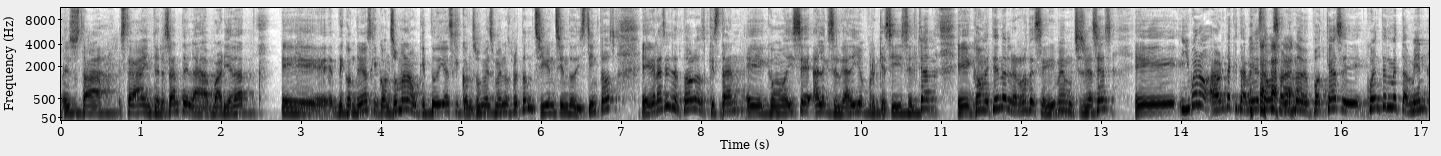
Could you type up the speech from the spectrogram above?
Eso está, está interesante, la variedad eh, de contenidos que consuman, aunque tú digas que consumes menos, Breton, siguen siendo distintos. Eh, gracias a todos los que están, eh, como dice Alex Delgadillo, porque así dice el chat, cometiendo el error de seguirme, muchas gracias. y bueno, ahorita que también estamos hablando de podcast, cuéntenme también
